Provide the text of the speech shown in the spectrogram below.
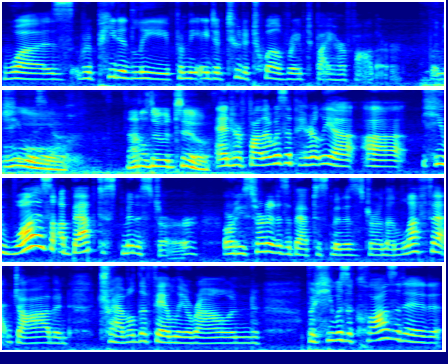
was repeatedly, from the age of 2 to 12, raped by her father when she was young. That'll do it too. And her father was apparently a, a he was a Baptist minister, or he started as a Baptist minister and then left that job and traveled the family around. But he was a closeted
